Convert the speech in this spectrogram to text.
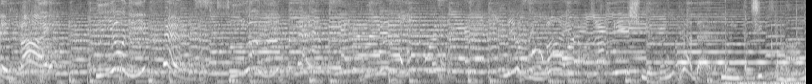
presented by Unique Films. Unique Films. Music by Rakesh Mukund Brother. Music by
